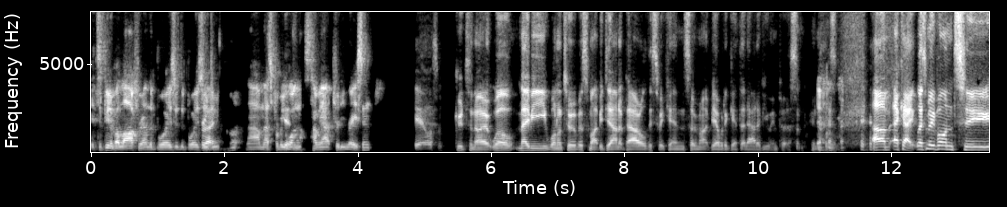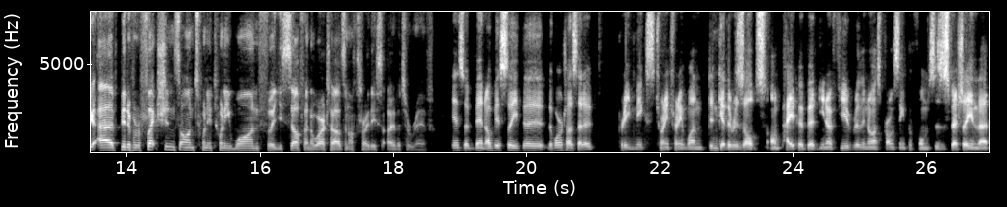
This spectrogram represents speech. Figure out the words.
it's a bit of a laugh around the boys with the boys who do that. Um, that's probably Yeah. one that's coming out pretty recent. Yeah, awesome. Good to know. Well, maybe one or two of us might be down at Barrel this weekend, so we might be able to get that out of you in person. Who knows? um, okay, let's move on to a bit of reflections on 2021 for yourself and the Waratahs, and I'll throw this over to Rev. Yeah, so Ben, obviously the the Waratahs had a pretty mixed 2021. Didn't get the results on paper, but you know, a few really nice, promising performances, especially in that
